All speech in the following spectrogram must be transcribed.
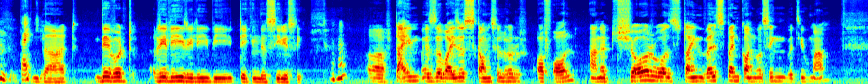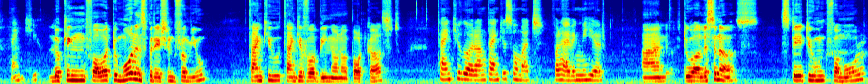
Thank you. that they would really, really be taking this seriously. Mhm. Uh, time is the wisest counselor of all, and it sure was time well spent conversing with you, ma'am. Thank you. Looking forward to more inspiration from you. Thank you. Thank you for being on our podcast. Thank you, Gaurang. Thank you so much for having me here. And to our listeners, stay tuned for more.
